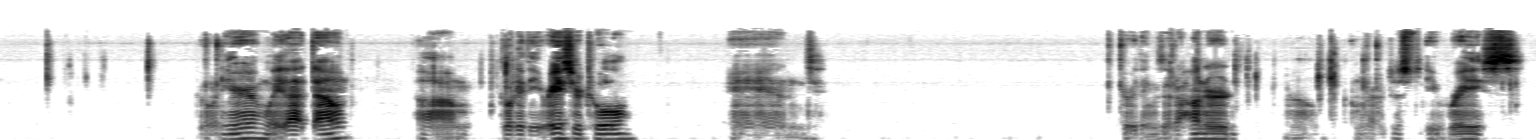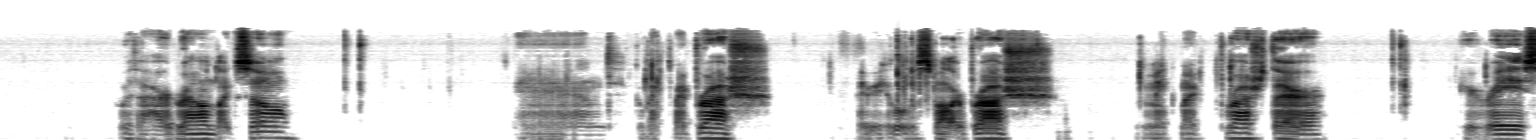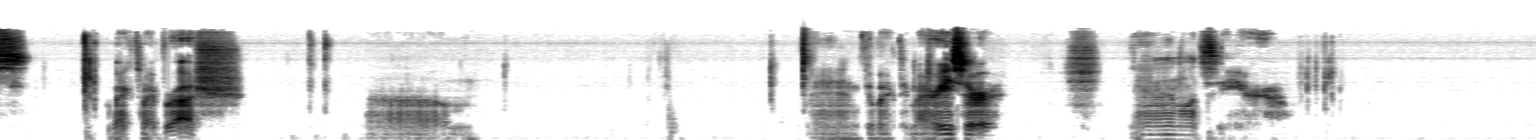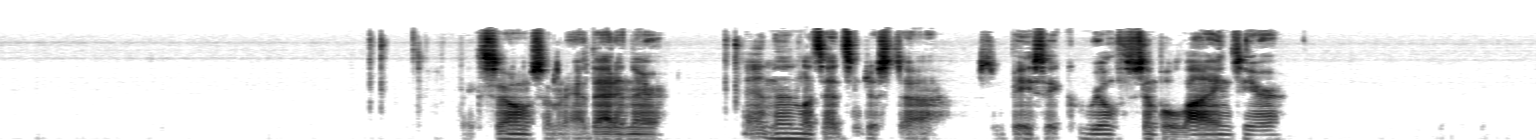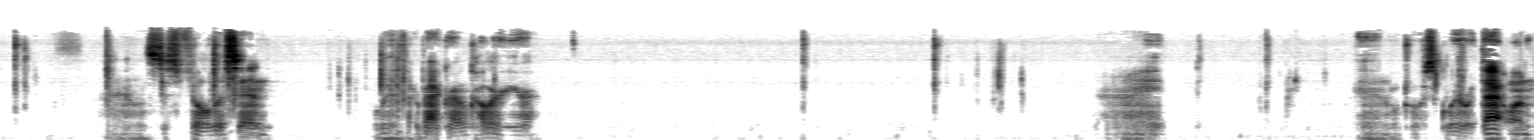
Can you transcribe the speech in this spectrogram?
Go in here, lay that down. Um, go to the eraser tool and everything's at 100. Um, I'm going to just erase with a hard round like so. And go back to my brush. Maybe a little smaller brush. Make my brush there. Erase. Go back to my brush. Um, and go back to my eraser and let's see here. Like so. So I'm going to add that in there. And then let's add some just uh, some basic, real simple lines here. And let's just fill this in with our background color here. Alright. And we'll go square with that one.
